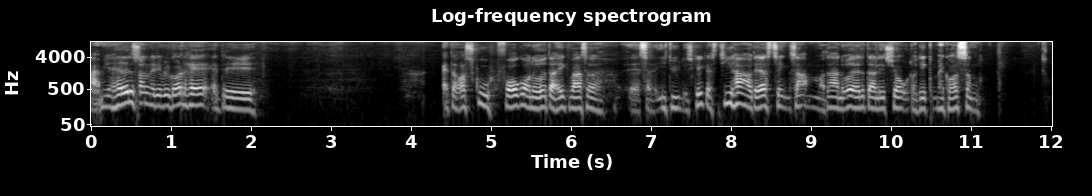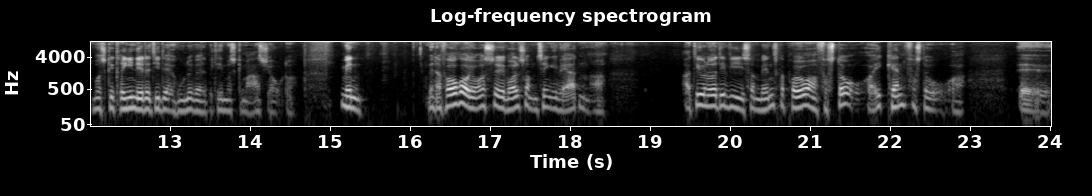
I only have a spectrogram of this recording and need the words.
Jamen, jeg havde det sådan, at jeg ville godt have, at, øh, at der også skulle foregå noget, der ikke var så altså, idyllisk. Ikke? Altså, de har jo deres ting sammen, og der er noget af det, der er lidt sjovt, og det, man kan også sådan måske grine lidt af de der hundevalpe. Det er måske meget sjovt. Men, men der foregår jo også øh, voldsomme ting i verden, og, og det er jo noget af det, vi som mennesker prøver at forstå, og ikke kan forstå. Og, øh,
